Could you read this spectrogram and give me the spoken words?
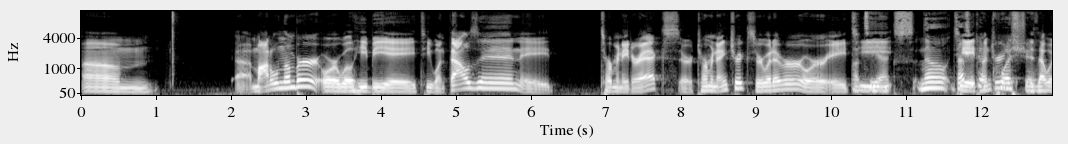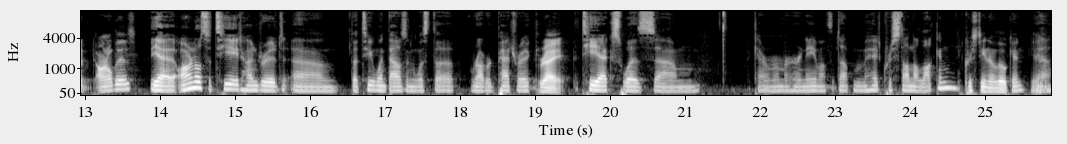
um, uh, model number, or will he be a T one thousand, a Terminator X, or Terminatrix, or whatever, or a T TX. No, T eight question. Is that what Arnold is? Yeah, Arnold's a T eight hundred. Um, the T one thousand was the Robert Patrick. Right. The TX was um, I can't remember her name off the top of my head. Kristanna Loken. Christina Loken. Yeah. Yeah.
